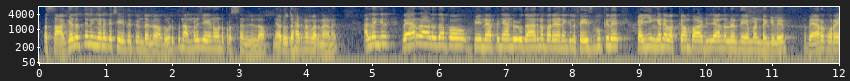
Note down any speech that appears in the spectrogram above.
അപ്പം സകലത്തിൽ ഇങ്ങനെയൊക്കെ ചെയ്തിട്ടുണ്ടല്ലോ. അതുകൊണ്ട് ഇപ്പം നമ്മൾ ചെയ്യണോണ്ട് പ്രശ്നമില്ലല്ലോ. ഞാൻ ഒരു ഉദാഹരണം പറഞ്ഞാണ്. അല്ലെങ്കിൽ വേറൊരാൾ ഇതപ്പോൾ പിന്നെ ഇപ്പം ഞാനൊരു ഉദാഹരണം പറയുകയാണെങ്കിൽ ഫേസ്ബുക്കിൽ കൈ ഇങ്ങനെ വെക്കാൻ പാടില്ല എന്നുള്ളൊരു നിയമം ഉണ്ടെങ്കിൽ വേറെ കുറേ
